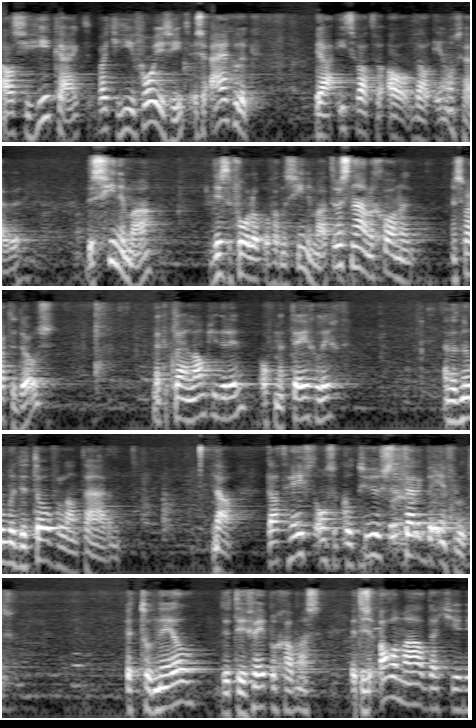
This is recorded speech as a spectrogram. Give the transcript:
Als je hier kijkt, wat je hier voor je ziet, is eigenlijk ja, iets wat we al wel in ons hebben. De cinema, dit is de voorloper van de cinema. Het was namelijk gewoon een, een zwarte doos. Met een klein lampje erin, of met tegenlicht. En dat noemen we de toverlantaarn. Nou, dat heeft onze cultuur sterk beïnvloed. toneel, de tv-programma's. Het is allemaal dat je...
